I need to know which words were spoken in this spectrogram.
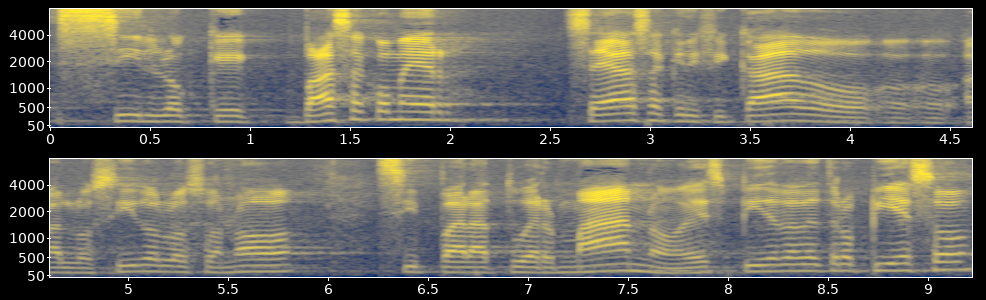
si lo que vas a comer sea sacrificado a los ídolos o no, si para tu hermano es piedra de tropiezo,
